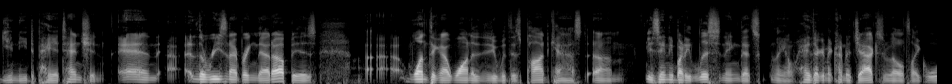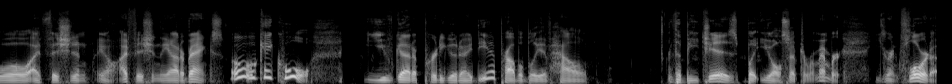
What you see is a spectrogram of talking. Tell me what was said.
you need to pay attention. And uh, the reason I bring that up is uh, one thing I wanted to do with this podcast um, is anybody listening that's you know, hey, they're going to come to Jacksonville. It's like, well, I fish in you know, I fish in the Outer Banks. Oh, okay, cool. You've got a pretty good idea probably of how the beach is, but you also have to remember you're in Florida.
